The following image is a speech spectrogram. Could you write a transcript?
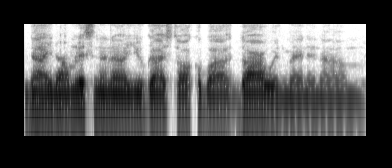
No, you know I'm listening to you guys talk about Darwin, man, and um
